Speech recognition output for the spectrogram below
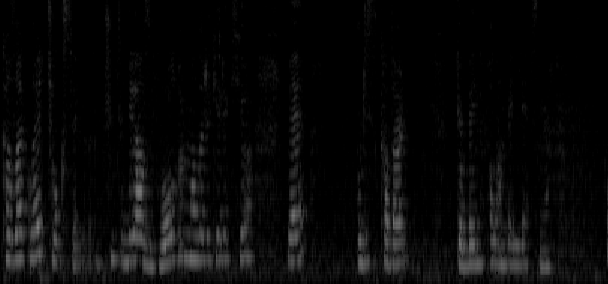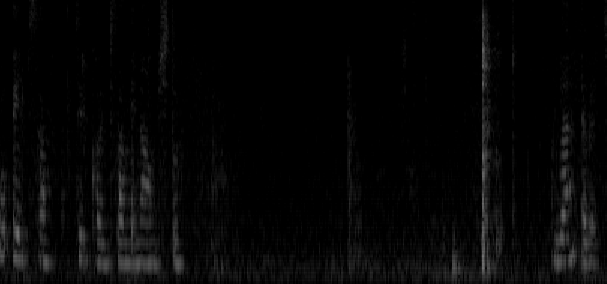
Kazakları çok seviyorum. Çünkü biraz bol durmaları gerekiyor ve Bulis kadar göbeğini falan belli etmiyor. Bu elbisem, triko elbisem yeni almıştım. Ve evet.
